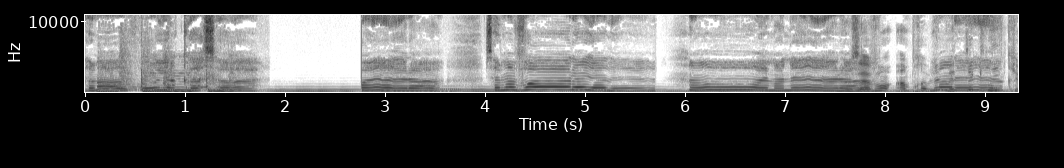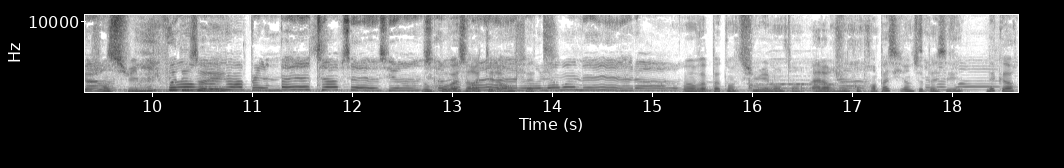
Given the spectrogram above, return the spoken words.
Se me voy a casar. Fuera, se me fuera ya de. No hay manera. Nous avons un problème technique, j'en suis mille fois désolée. Donc on va s'arrêter là en fait. Ouais, on va pas continuer longtemps. Alors je ne comprends pas ce qui vient de se passer. D'accord.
